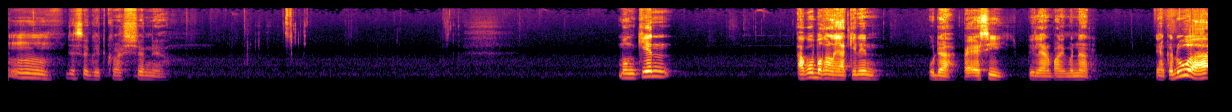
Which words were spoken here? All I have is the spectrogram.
Hmm, that's a good question ya. Mungkin aku bakal yakinin, udah PSI pilihan paling benar. Yang kedua,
